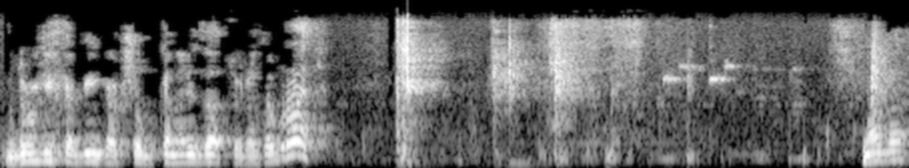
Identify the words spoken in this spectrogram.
в других кабинках, чтобы канализацию разобрать, надо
